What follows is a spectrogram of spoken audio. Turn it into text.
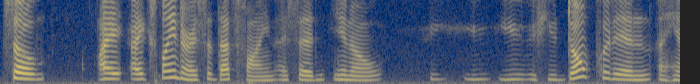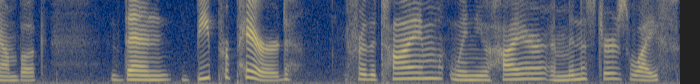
So I, I explained to her, I said, that's fine. I said, you know, you, you, if you don't put in a handbook, then be prepared for the time when you hire a minister's wife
